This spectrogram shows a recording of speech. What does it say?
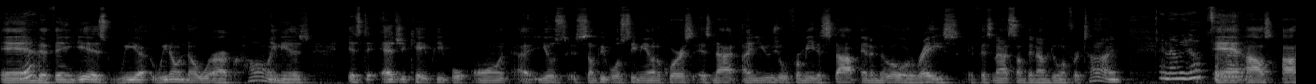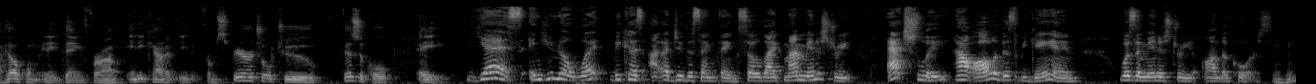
and Yeah. the thing is, we are, we don't know where our calling is. Is to educate people on. Uh, you'll some people will see me on the course. It's not unusual for me to stop in the middle of a race if it's not something I'm doing for time, And now we help somebody. and I'll I'll help them. Anything from any kind of either from spiritual to physical aid. Yes, and you know what? Because I I do the same thing. So, like my ministry, actually, how all of this began was a ministry on the course. Mm-hmm.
